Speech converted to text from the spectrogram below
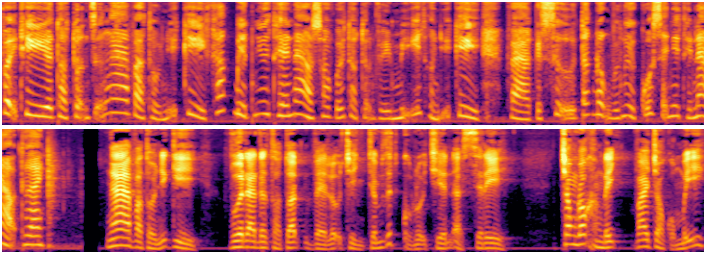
Vậy thì thỏa thuận giữa Nga và Thổ Nhĩ Kỳ khác biệt như thế nào so với thỏa thuận với Mỹ, Thổ Nhĩ Kỳ và cái sự tác động với người quốc sẽ như thế nào thưa anh? Nga và Thổ Nhĩ Kỳ vừa đạt được thỏa thuận về lộ trình chấm dứt cuộc nội chiến ở Syria, trong đó khẳng định vai trò của Mỹ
